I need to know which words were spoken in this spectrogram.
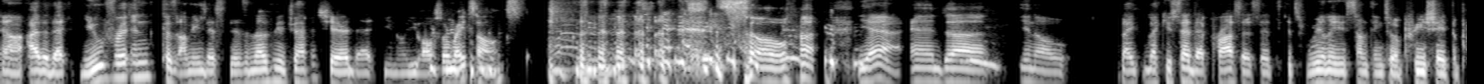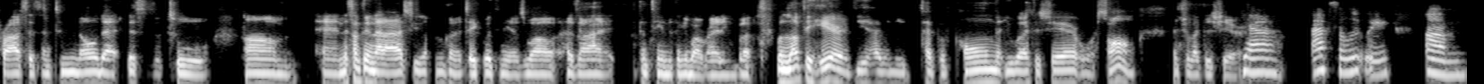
uh, either that you've written? Because I mean, there's there's another thing that you haven't shared that you know you also write songs. so, yeah, and uh, you know, like like you said that process it's it's really something to appreciate the process and to know that this is a tool um, and it's something that I actually I'm going to take with me as well as I continue to think about writing. But would love to hear if you have any type of poem that you would like to share or song that you'd like to share. Yeah, absolutely. Um,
